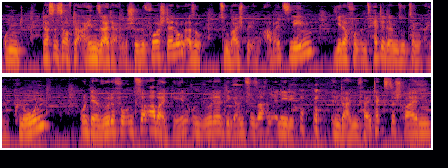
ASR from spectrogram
Und das ist auf der einen Seite eine schöne Vorstellung, also zum Beispiel im Arbeitsleben. Jeder von uns hätte dann sozusagen einen Klon und der würde für uns zur Arbeit gehen und würde die ganzen Sachen erledigen. In deinem Fall Texte schreiben,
